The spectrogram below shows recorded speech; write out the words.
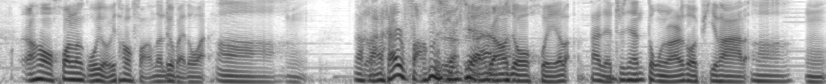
然后欢乐谷有一套房子六百多万，啊，嗯，那还还是房子值钱啊，然后就回了。大姐之前动物园做批发的，啊嗯，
